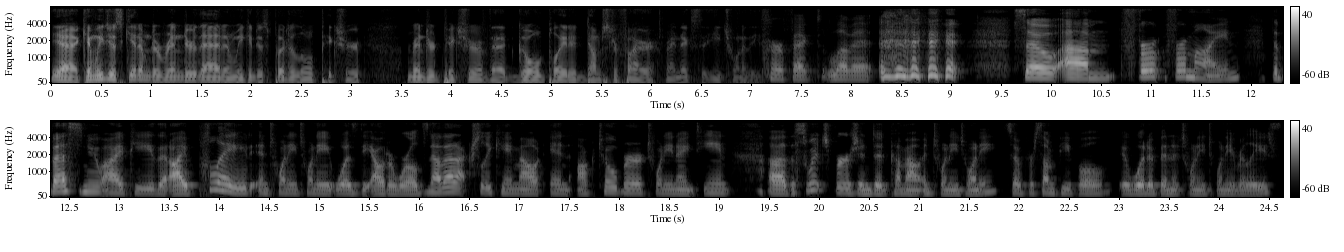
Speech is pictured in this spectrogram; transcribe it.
Yeah, can we just get them to render that and we can just put a little picture rendered picture of that gold-plated dumpster fire right next to each one of these. Perfect. Love it. so, um, for for mine, the best new IP that I played in 2020 was The Outer Worlds. Now that actually came out in October 2019. Uh, the Switch version did come out in 2020, so for some people it would have been a 2020 release.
